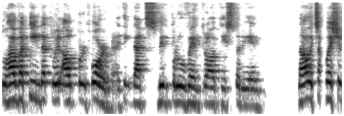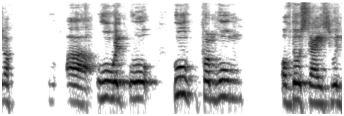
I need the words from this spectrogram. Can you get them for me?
to have a team that will outperform. I think that's been proven throughout history, and now it's a question of uh, who will who, who from whom of those guys will,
